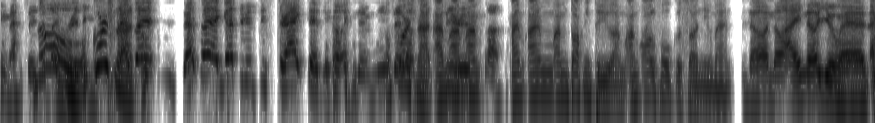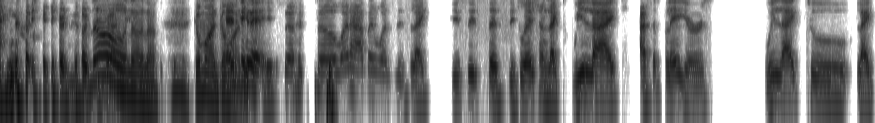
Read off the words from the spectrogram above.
me messages. No, of course not. That's why, that's why I got to be distracted. You know, in the middle Of course not. I'm- I'm- I'm- stuff. I'm I'm I'm talking to you. I'm I'm all focused on you, man. No, no, I know you, man. I know you. You're no. No, no, no. Come on, come on. anyway, so so what happened was this like this is a situation like we like as a players, we like to like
